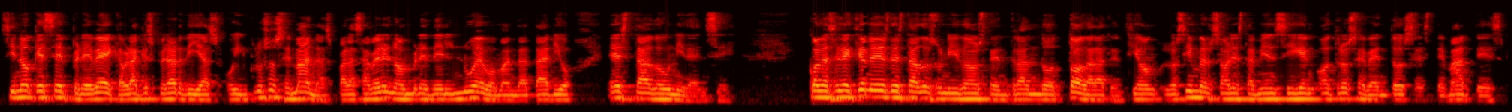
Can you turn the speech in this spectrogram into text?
sino que se prevé que habrá que esperar días o incluso semanas para saber el nombre del nuevo mandatario estadounidense. Con las elecciones de Estados Unidos centrando toda la atención, los inversores también siguen otros eventos este martes.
